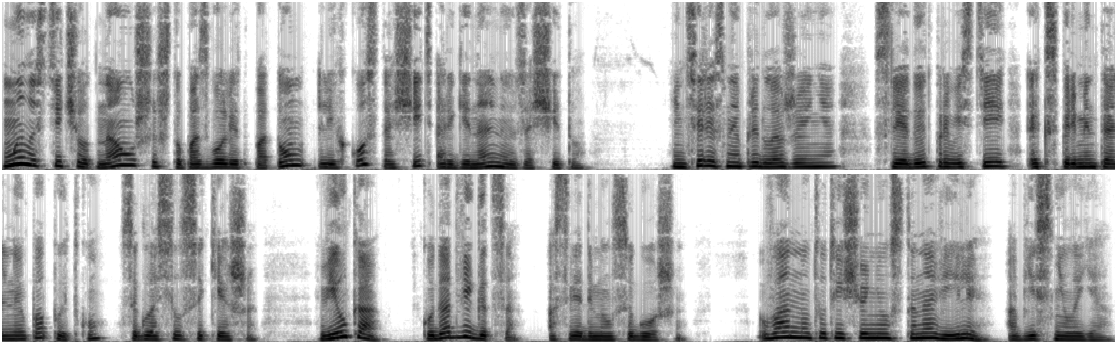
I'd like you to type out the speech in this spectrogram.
мыло стечет на уши, что позволит потом легко стащить оригинальную защиту. «Интересное предложение. Следует провести экспериментальную попытку», — согласился Кеша. «Вилка, куда двигаться?» — осведомился Гоша. «Ванну тут еще не установили», — объяснила я.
